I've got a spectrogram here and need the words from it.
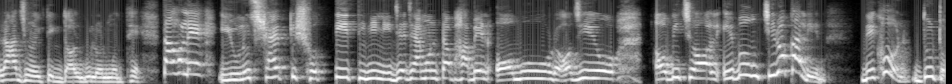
রাজনৈতিক দলগুলোর মধ্যে। তাহলে ইউনুস সাহেব কি সত্যি তিনি নিজে যেমনটা ভাবেন, অমর, অজেয়, অবিচল এবং চিরকালীন দেখুন, দুটো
